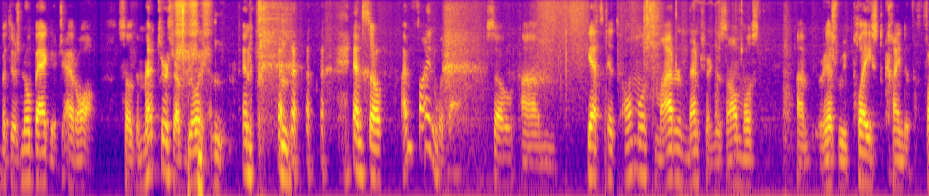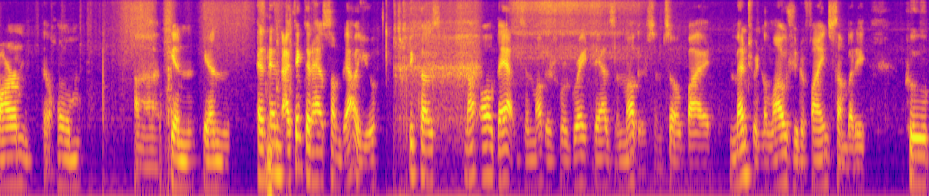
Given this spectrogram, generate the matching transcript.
but there's no baggage at all. So the mentors are brilliant, and and so I'm fine with that. So. Um, yes, it's almost modern mentoring is almost um, has replaced kind of the farm, the home, uh, in in, and, and I think that has some value because not all dads and mothers were great dads and mothers, and so by mentoring allows you to find somebody who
